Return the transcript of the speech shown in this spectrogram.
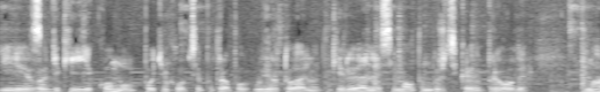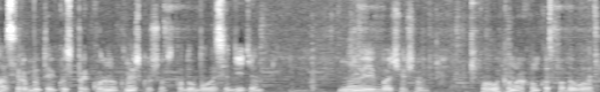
і завдяки якому потім хлопці потрапили у віртуальну таку реальність і мав там дуже цікаві пригоди. Намагався робити якусь прикольну книжку, щоб сподобалося дітям. Ну і бачу, що по великому рахунку сподобалось.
